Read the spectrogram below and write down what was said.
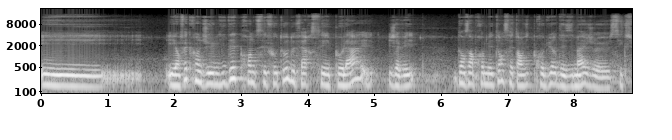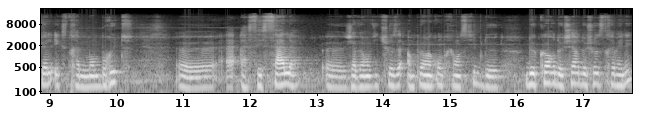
Et, et en fait, quand j'ai eu l'idée de prendre ces photos, de faire ces pots-là, j'avais dans un premier temps cette envie de produire des images sexuelles extrêmement brutes, assez sales. j'avais envie de choses un peu incompréhensibles, de, de corps, de chair, de choses très mêlées.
